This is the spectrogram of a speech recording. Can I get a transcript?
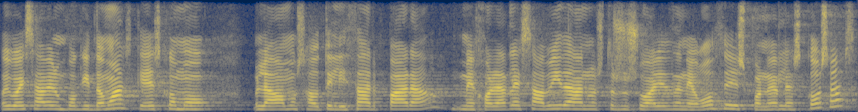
Hoy vais a ver un poquito más, que es cómo la vamos a utilizar para mejorarles la vida a nuestros usuarios de negocio y exponerles cosas.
